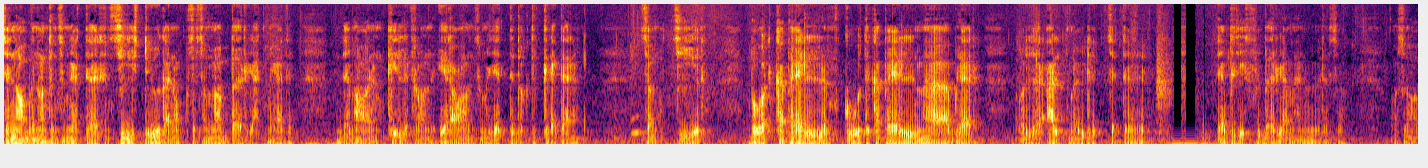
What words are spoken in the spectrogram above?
Sen har vi någonting som heter systugan också som man har börjat med. Där man har en kille från Iran som är jätteduktig skräddare. Som syr båtkapell, skoterkapell, möbler och gör allt möjligt. Så att det, det är precis vi börjar med nu. Så. Och så har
